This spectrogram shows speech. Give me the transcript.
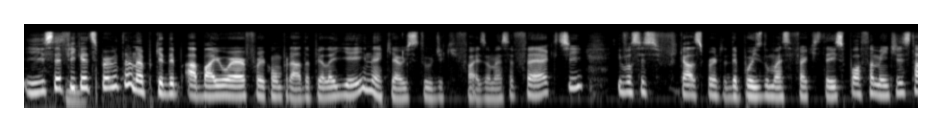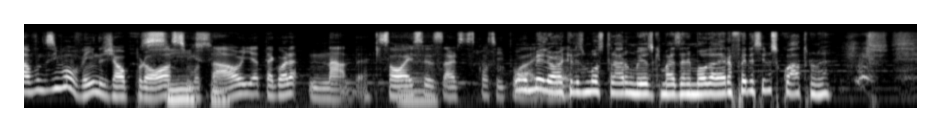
E você Sim. fica se perguntando, né? Porque a BioWare foi comprada pela EA, né? Que é o estúdio que faz o Mass Effect. E você ficava se perguntando, depois do Mass Effect 3, supostamente eles estavam desenvolvendo já o próximo e sim. tal. E até agora, nada. Só É. essas artes O conceituais. melhor né? que eles mostraram mesmo, que mais animou a galera, foi The Sims 4, né?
